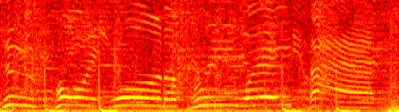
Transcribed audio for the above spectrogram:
Two point one, a three-way tie.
